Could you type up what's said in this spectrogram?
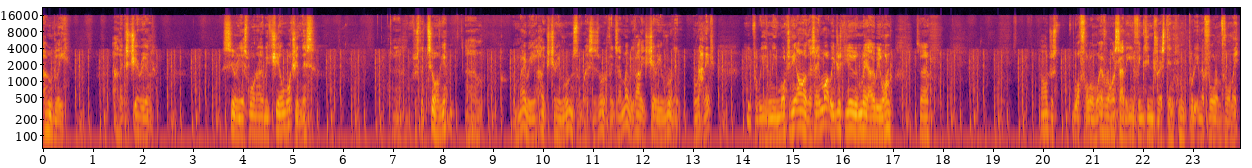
only Alex Cherry and Sirius One Obi Chill watching this. Uh, just the two of you. Um, maybe Alex Cherry runs some races as well, I think so. Maybe if Alex Cherry run it, ran it, probably isn't even watching it either. So it might be just you and me, Obi Wan. So I'll just waffle on whatever I say that you think's interesting and put it in the forum for me.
